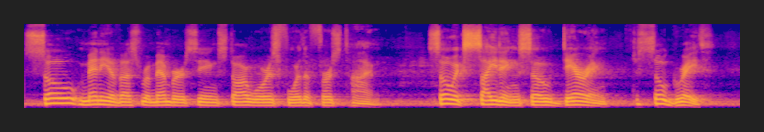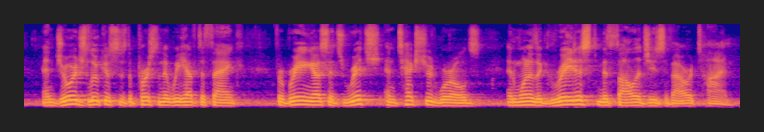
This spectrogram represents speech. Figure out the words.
So many of us remember seeing Star Wars for the first time. So exciting, so daring, just so great. And George Lucas is the person that we have to thank for bringing us its rich and textured worlds and one of the greatest mythologies of our time.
